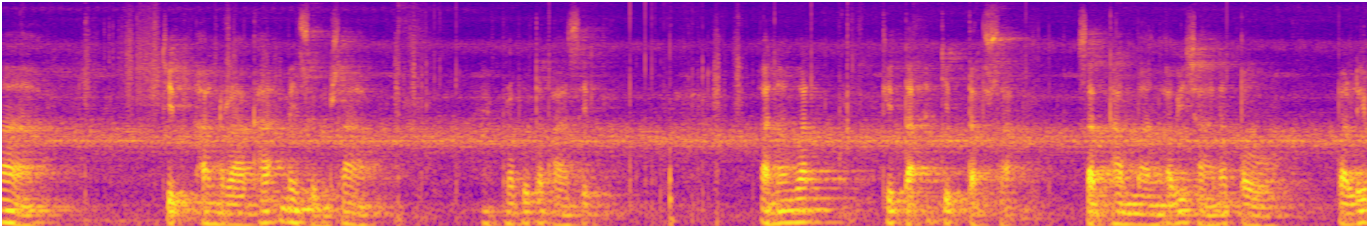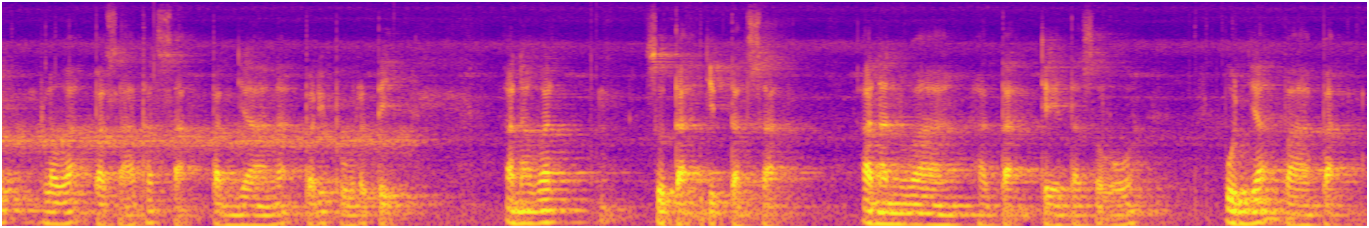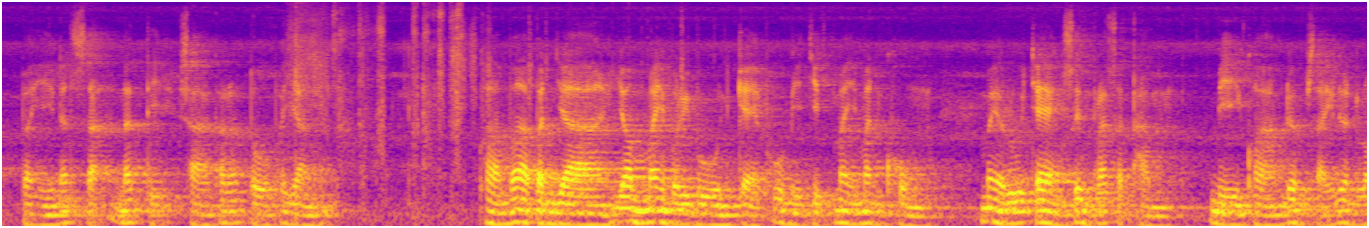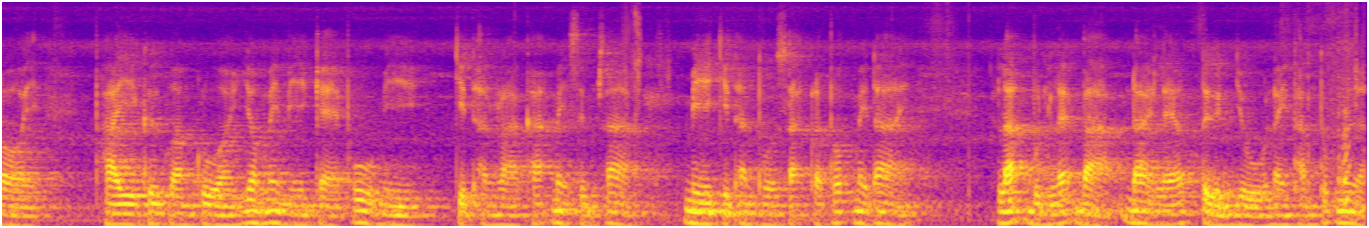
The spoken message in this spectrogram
ห้าจิตอันราคะไม่ซึมซาบ พระพุทธภาษิตอนวัตทิตะจิตตัสสะสัทธรรมังอวิชานโต ปริพลวะปัสาทัสสะปัญญาณปริภูรติ อนวัตสุตะจิตตัสสะอนันวาหตะเจตโส ปุญญาปาปะ ปะหินัสสะนัตติชาครโตพยัง ความว่าปัญญาย่อมไม่บริบูรณ์แก่ผู้มีจิตไม่มั่นคง ไม่รู้แจ้งซึ่งพระสัทธรรม มีความเลื่อมใสเลื่อนลอย ภัยคือความกลัวย่อมไม่มีแก่ผู้มีจิตอันราคะไม่ซึมซาบ มีจิตอันโทสะกระทบไม่ได้ละบุญและบาปได้แล้วตื่นอยู่ในธรรมทุกเมื่อ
